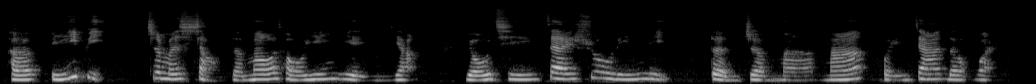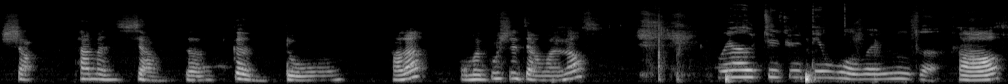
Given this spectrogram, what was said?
和比比这么小的猫头鹰也一样。尤其在树林里等着妈妈回家的晚上，他们想的更多。好了，我们故事讲完了。我要继续听我们录的。好。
